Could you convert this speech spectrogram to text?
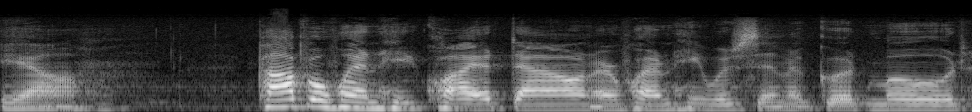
yeah. Papa, when he'd quiet down or when he was in a good mood,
